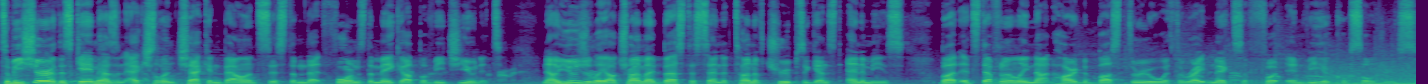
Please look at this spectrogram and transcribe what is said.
To be sure, this game has an excellent check and balance system that forms the makeup of each unit. Now usually I'll try my best to send a ton of troops against enemies, but it's definitely not hard to bust through with the right mix of foot and vehicle soldiers.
